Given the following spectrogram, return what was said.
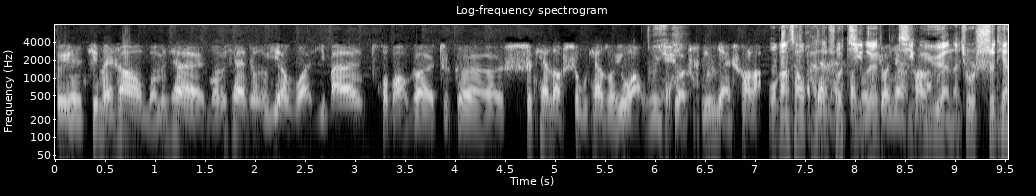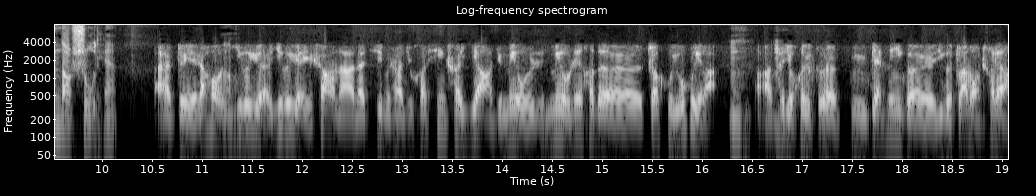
对，基本上我们现在我们现在这种业务啊，一般脱保个这个十天到十五天左右啊，我们需要重新验车了。我刚才我还在说几个几个月呢，就是十天到十五天。哎，对，然后啊一个月、一个月以上呢，那基本上就和新车一样，就没有没有任何的折扣优惠了。嗯啊，它就会呃嗯变成一个一个转保车辆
